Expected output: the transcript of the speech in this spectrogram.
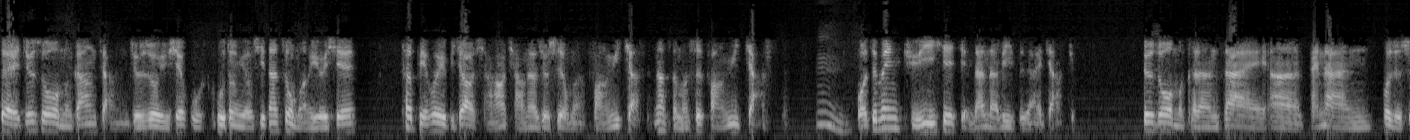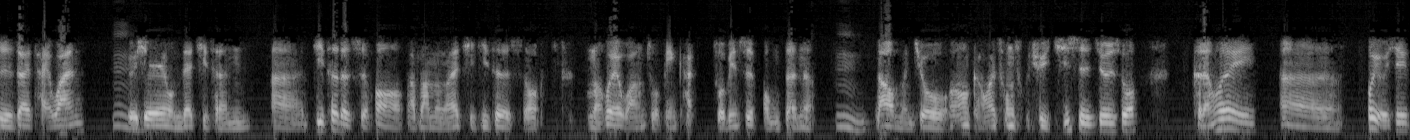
对，就是说我们刚刚讲，就是说有些互互动游戏，但是我们有一些特别会比较想要强调，就是我们防御驾驶。那什么是防御驾驶？嗯，我这边举一些简单的例子来讲，就就是说我们可能在呃台南或者是在台湾，有一些我们在骑乘呃机车的时候，爸爸妈妈在骑机车的时候。我们会往左边看，左边是红灯了，嗯，然后我们就然后赶快冲出去。其实就是说，可能会呃会有一些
